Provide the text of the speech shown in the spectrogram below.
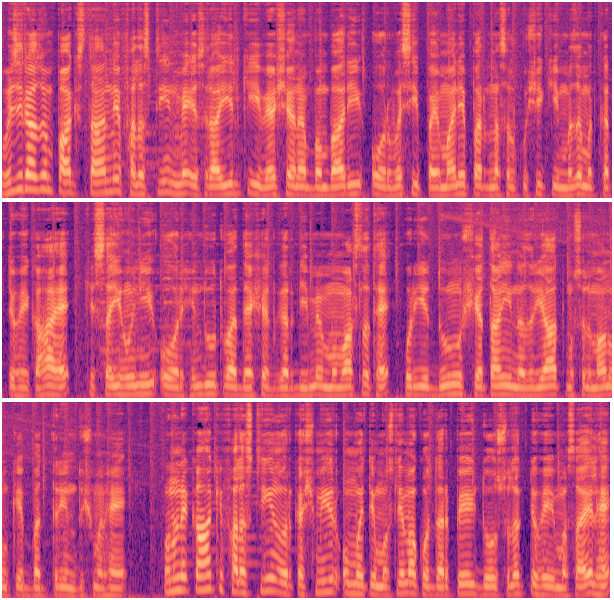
وزیر اعظم پاکستان نے فلسطین میں اسرائیل کی وحشانہ بمباری اور وسیع پیمانے پر نسل کشی کی مذمت کرتے ہوئے کہا ہے کہ سیہونی اور ہندوتوا دہشت گردی میں مماثلت ہے اور یہ دونوں شیطانی نظریات مسلمانوں کے بدترین دشمن ہیں۔ انہوں نے کہا کہ فلسطین اور کشمیر امت مسلمہ کو درپیش دو سلگتے ہوئے مسائل ہیں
